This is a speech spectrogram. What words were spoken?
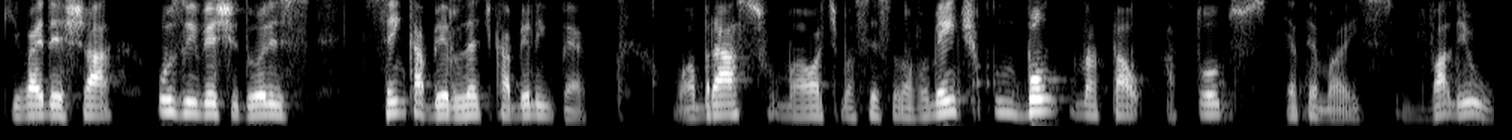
que vai deixar os investidores sem cabelo, né, de cabelo em pé. Um abraço, uma ótima sexta novamente, um bom Natal a todos e até mais. Valeu!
